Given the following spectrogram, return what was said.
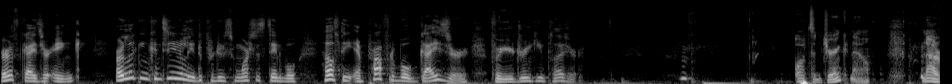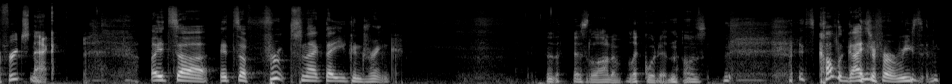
Earth Geyser Inc. are looking continually to produce more sustainable, healthy, and profitable geyser for your drinking pleasure. Oh, it's a drink now, not a fruit snack. It's a it's a fruit snack that you can drink. There's a lot of liquid in those. It's called a geyser for a reason.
